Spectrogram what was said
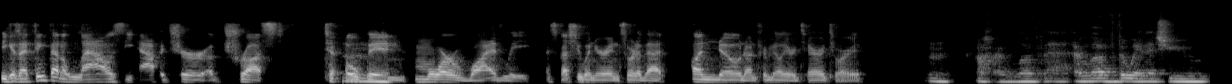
because I think that allows the aperture of trust to mm. open more widely, especially when you're in sort of that unknown, unfamiliar territory. Mm. Oh, I love that. I love the way that you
